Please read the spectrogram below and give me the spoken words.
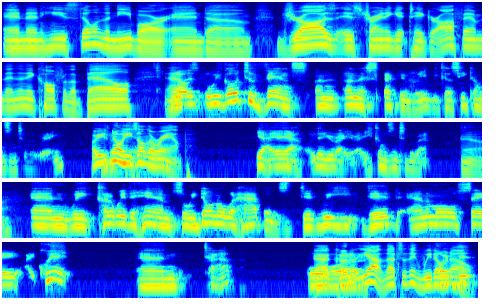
And then he's still in the knee bar, and um, Droz is trying to get Taker off him. And then they call for the bell. And well, we go to Vince un- unexpectedly because he comes into the ring. oh, no, he's on the ramp. Yeah, yeah, yeah. You're right. You're right. He comes into the ramp. Yeah. and we cut away to him so we don't know what happens did we did animal say i quit and tap Yeah, Or- yeah, that's the thing. We don't know. did,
